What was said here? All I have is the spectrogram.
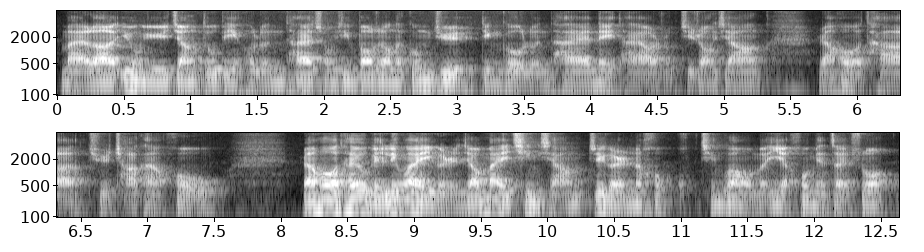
买了用于将毒品和轮胎重新包装的工具，订购轮胎、内胎、二手集装箱，然后他去查看货物。然后他又给另外一个人叫麦庆祥，这个人的后情况我们也后面再说。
